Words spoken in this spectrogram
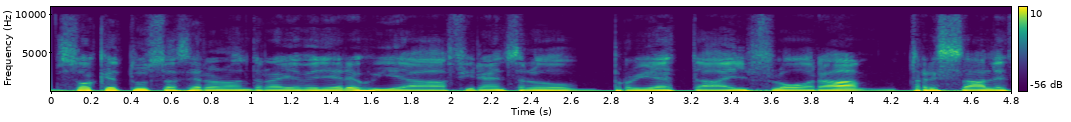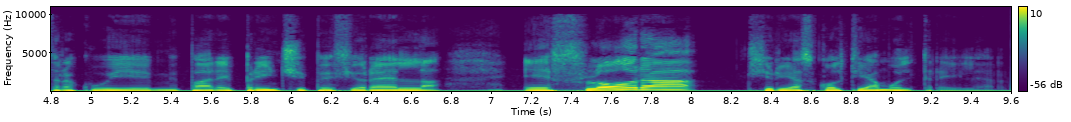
so che tu stasera lo andrai a vedere qui a Firenze lo proietta il Flora tre sale tra cui mi pare Principe, Fiorella e Flora. Ci riascoltiamo il trailer.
